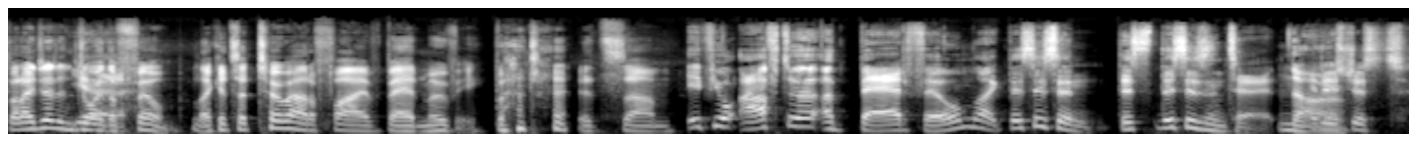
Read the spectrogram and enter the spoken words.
but I did enjoy the film. Like it's a two out of five bad movie. But it's um if you're after a bad film, like this isn't this this isn't it. No. it is just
